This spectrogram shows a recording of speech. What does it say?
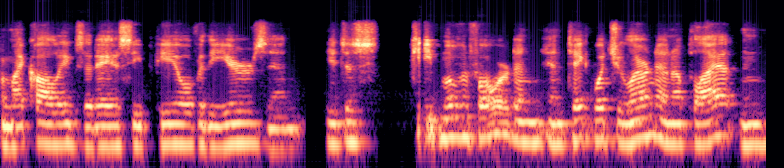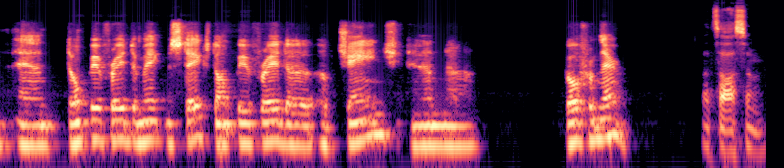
from my colleagues at ASCP over the years, and you just keep moving forward and, and take what you learn and apply it and, and don't be afraid to make mistakes. Don't be afraid of, of change and uh, go from there. That's awesome.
